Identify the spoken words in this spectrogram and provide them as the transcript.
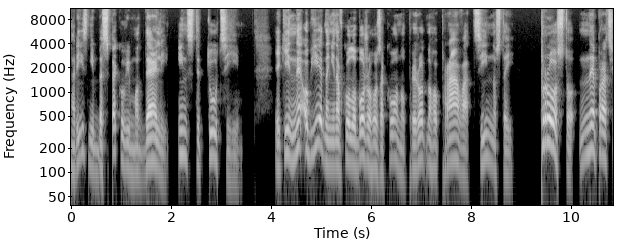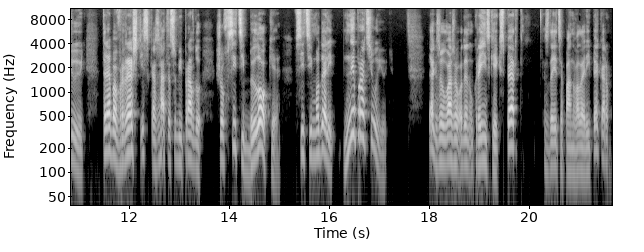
різні безпекові моделі, інституції, які не об'єднані навколо Божого закону, природного права, цінностей, просто не працюють. Треба врешті сказати собі правду, що всі ці блоки, всі ці моделі не працюють. Як зауважив один український експерт, здається, пан Валерій Пекар,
